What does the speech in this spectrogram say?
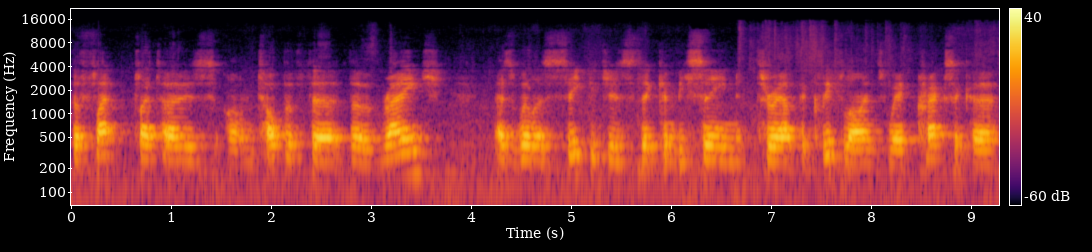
the flat plateaus on top of the, the range, as well as seepages that can be seen throughout the cliff lines where cracks occur,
